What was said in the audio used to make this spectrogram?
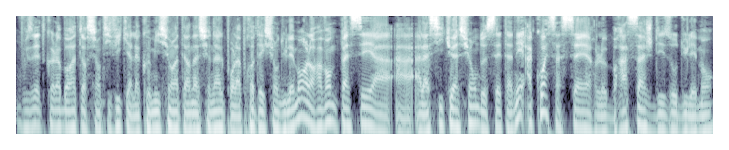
Vous êtes collaborateur scientifique à la Commission internationale pour la protection du Léman. Alors avant de passer à, à- à la situation de cette année, à quoi ça sert le brassage des eaux du Léman?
